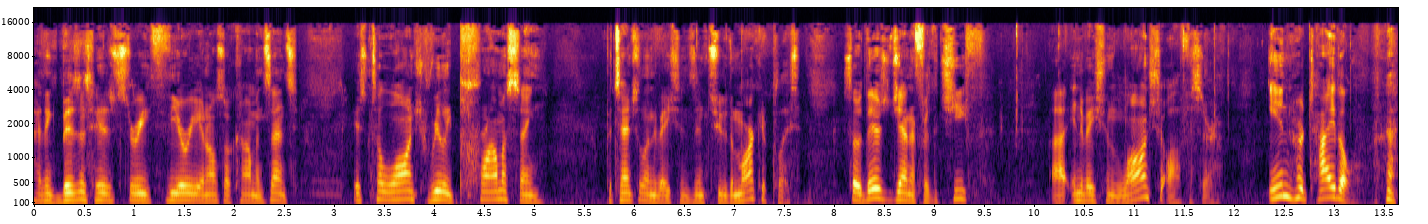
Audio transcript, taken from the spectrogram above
I think, business history, theory, and also common sense, is to launch really promising potential innovations into the marketplace. So there's Jennifer, the Chief uh, Innovation Launch Officer. In her title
